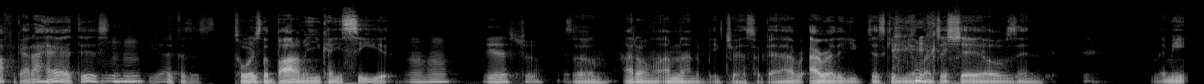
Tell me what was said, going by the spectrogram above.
I forgot I had this. Mm-hmm. Yeah, because it's towards the bottom and you can't see it. uh-huh. Yeah, that's true. So I don't. I'm not a big dresser guy. I I rather you just give me a bunch of shelves and let me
